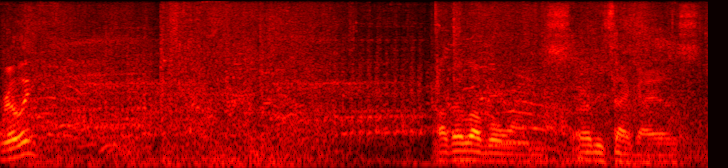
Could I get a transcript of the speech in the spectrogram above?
Really? Oh, they're level ones. Or at least that guy is.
